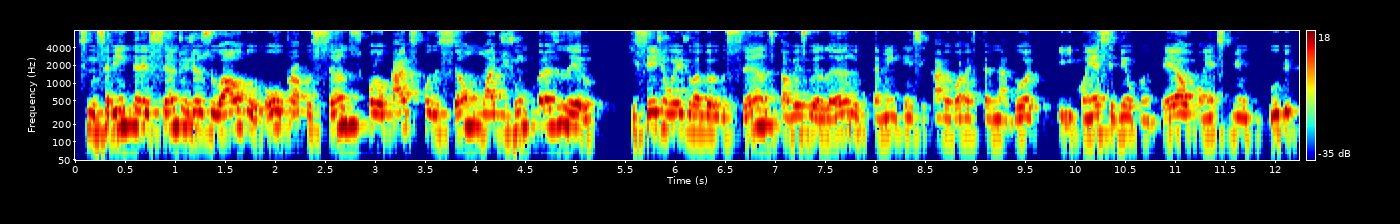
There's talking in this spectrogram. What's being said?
se não seria interessante o Jesualdo ou o próprio Santos colocar à disposição um adjunto brasileiro, que seja um ex-jogador do Santos, talvez o Elano, que também tem esse cargo agora de treinador e, conhece bem o plantel, conhece bem o clube.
